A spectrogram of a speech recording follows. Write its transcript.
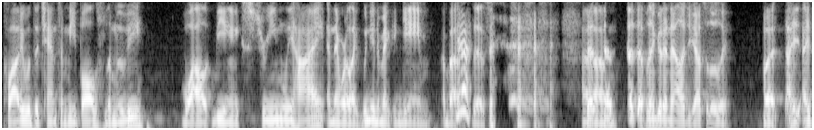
Cloudy with a Chance of Meatballs, the movie, while being extremely high, and then we're like, we need to make a game about yeah. this. that, um, that's definitely a good analogy. Absolutely but I, I,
